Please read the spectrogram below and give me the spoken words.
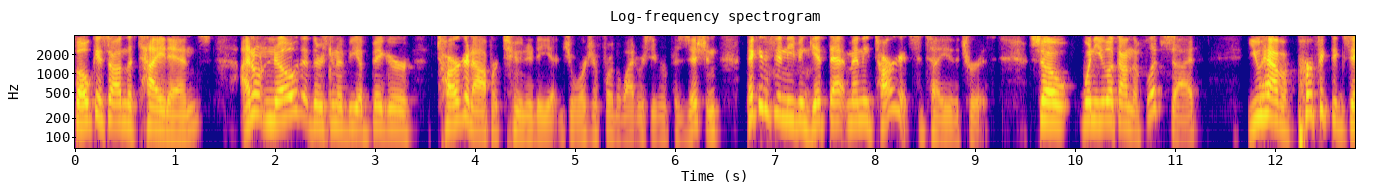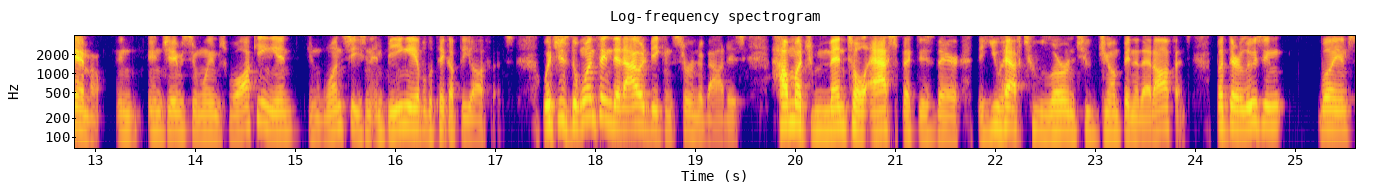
focus on the tight ends. I don't know that there's going to be a bigger target opportunity at Georgia for the wide receiver position. Pickens didn't even get that many targets, to tell you the truth. So when you look on the flip side, you have a perfect example in, in Jameson Williams walking in in one season and being able to pick up the offense, which is the one thing that I would be concerned about is how much mental aspect is there that you have to learn to jump into that offense. But they're losing Williams,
